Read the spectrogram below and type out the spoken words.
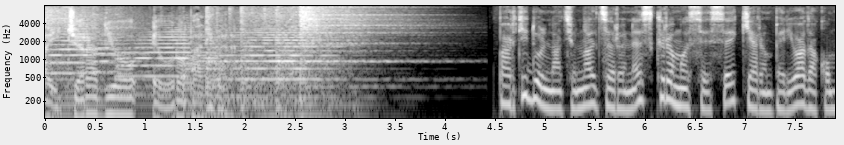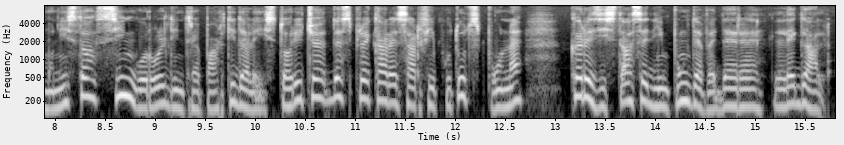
Aici Radio Europa Liberă. Partidul Național Țărănesc rămăsese, chiar în perioada comunistă, singurul dintre partidele istorice despre care s-ar fi putut spune că rezistase din punct de vedere legal.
